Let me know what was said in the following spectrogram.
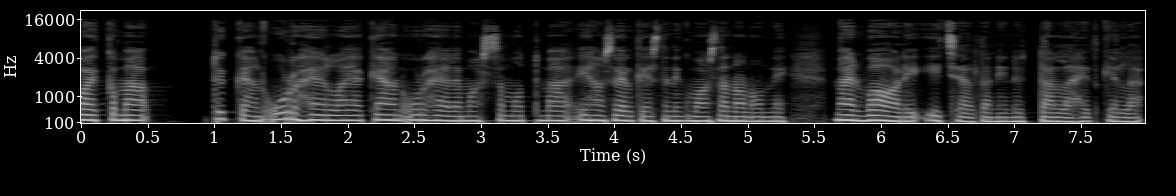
Vaikka mä tykkään urheilla ja käyn urheilemassa, mutta mä ihan selkeästi, niin kuin mä oon sanonut, niin mä en vaadi itseltäni nyt tällä hetkellä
